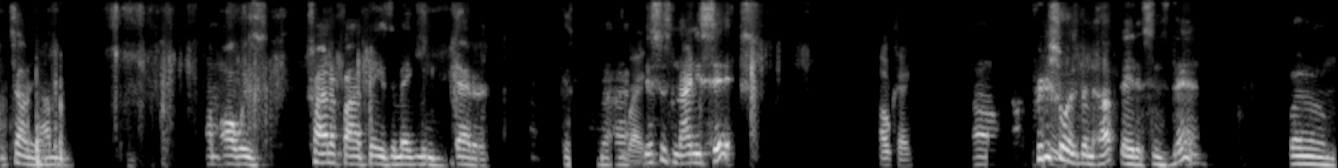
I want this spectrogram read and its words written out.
I'm telling you, I'm I'm always trying to find things to make me better. Uh, right. This is 96. Okay. Uh, pretty sure it's been updated since then. But um,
